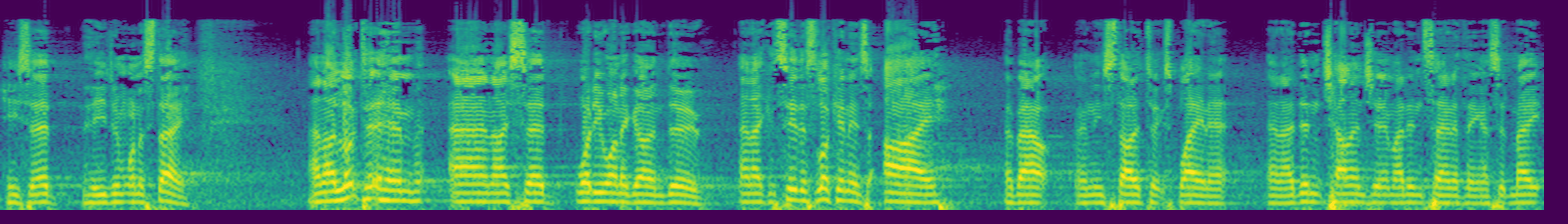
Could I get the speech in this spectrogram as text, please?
he said he didn't want to stay. And I looked at him and I said, What do you want to go and do? And I could see this look in his eye about, and he started to explain it. And I didn't challenge him. I didn't say anything. I said, mate,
